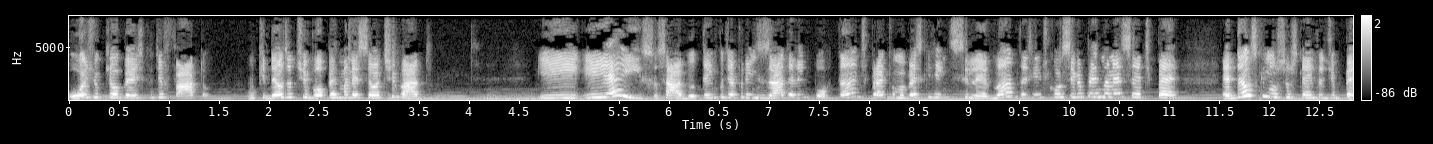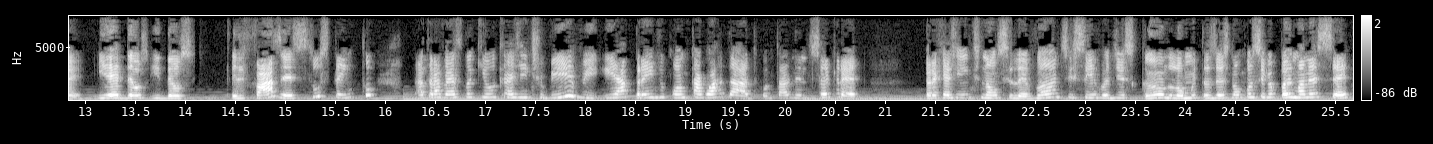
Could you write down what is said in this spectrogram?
hoje o que eu vejo é que de fato o que Deus ativou permaneceu ativado. E, e é isso, sabe? O tempo de aprendizado é importante para que uma vez que a gente se levanta, a gente consiga permanecer de pé. É Deus que nos sustenta de pé. E é Deus e Deus ele faz esse sustento através daquilo que a gente vive e aprende quando está guardado, quando está dentro do secreto para que a gente não se levante e sirva de escândalo, muitas vezes não consiga permanecer,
